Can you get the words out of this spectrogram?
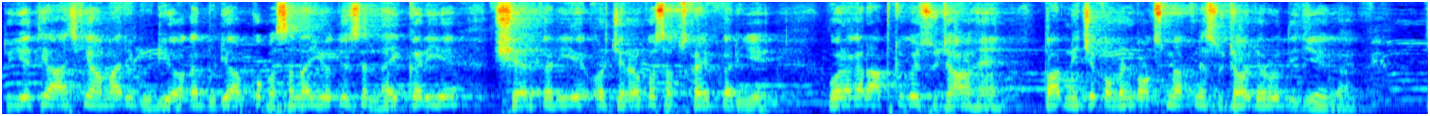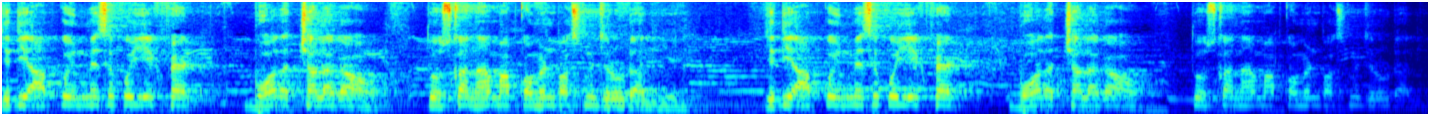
तो ये थी आज की हमारी वीडियो। अगर वीडियो आपको पसंद आई हो तो इसे लाइक करिए शेयर करिए, और चैनल को सब्सक्राइब करिए। और अगर आपके कोई सुझाव हैं तो आप नीचे कमेंट बॉक्स में अपने सुझाव ज़रूर दीजिएगा। यदि आपको इनमें से कोई एक फैक्ट बहुत अच्छा लगा हो तो उसका नाम आप कमेंट बॉक्स में ज़रूर डालिए। यदि आपको इनमें से कोई एक फैक्ट बहुत अच्छा लगा हो तो उसका नाम आप कमेंट बॉक्स में ज़रूर डालिए।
